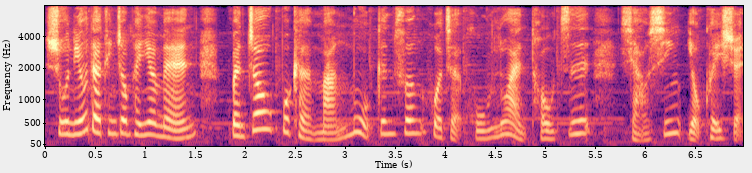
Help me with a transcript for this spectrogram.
属牛的听众朋友们，本周不可盲目跟风或者胡乱投资，小心有亏损。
